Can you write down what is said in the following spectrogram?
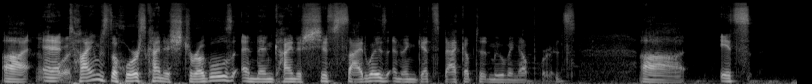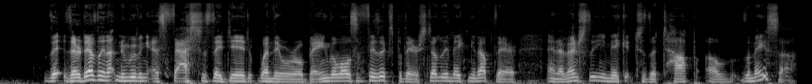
Uh, and boy. at times the horse kind of struggles and then kind of shifts sideways and then gets back up to moving upwards. Uh, it's th- they're definitely not moving as fast as they did when they were obeying the laws of physics, but they're steadily making it up there, and eventually you make it to the top of the mesa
